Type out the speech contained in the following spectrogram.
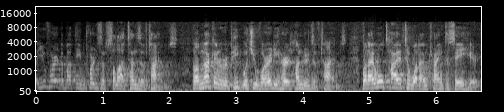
You've heard about the importance of salah tons of times. So I'm not going to repeat what you've already heard hundreds of times. But I will tie it to what I'm trying to say here.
